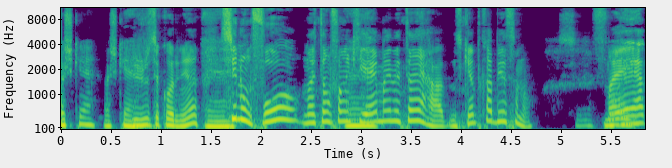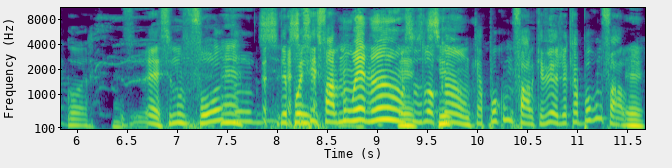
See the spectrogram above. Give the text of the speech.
acho que é, acho que é. Jujutsu é coreano. É. Se não for, nós estamos falando que É. é, mas nós estamos errados. Não esquenta a cabeça, não. Se não Mas- é agora. É, se não for, É, se- depois se- vocês falam, não é não, É, seus se- loucão. Daqui a pouco um fala, quer ver? Daqui a pouco um fala. É,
